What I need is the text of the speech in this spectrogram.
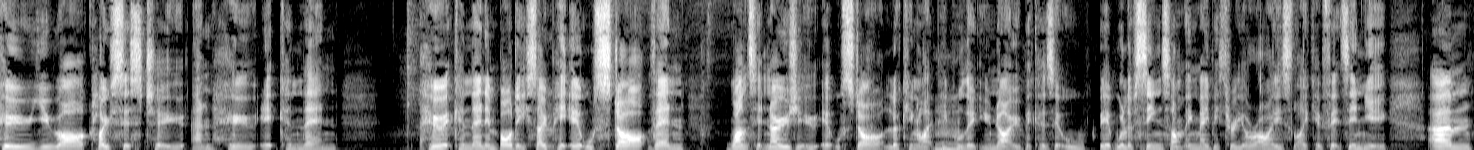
who you are closest to and who it can then who it can then embody. So it will start then once it knows you, it will start looking like people that you know because it will it will have seen something maybe through your eyes, like if it's in you. Um,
